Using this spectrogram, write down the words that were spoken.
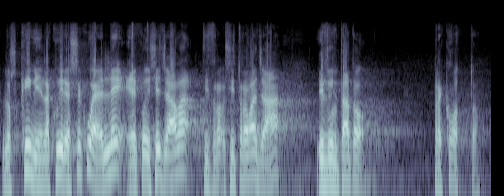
Lo scrivi nella query SQL e il codice Java tro si trova già il risultato precotto.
